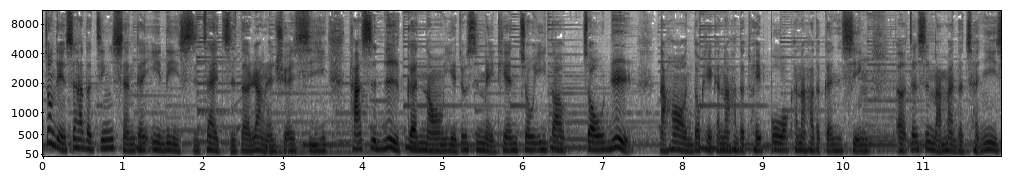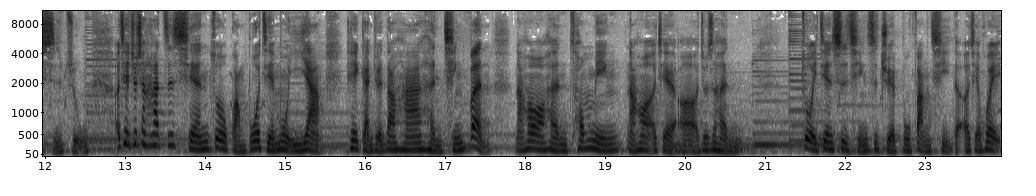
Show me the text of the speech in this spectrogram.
重点是她的精神跟毅力实在值得让人学习。她是日更哦，也就是每天周一到周日，然后你都可以看到她的推播，看到她的更新，呃，真是满满的诚意十足。而且就像她之前做广播节目一样，可以感觉到她很勤奋，然后很聪明。然后，而且呃，就是很做一件事情是绝不放弃的，而且会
